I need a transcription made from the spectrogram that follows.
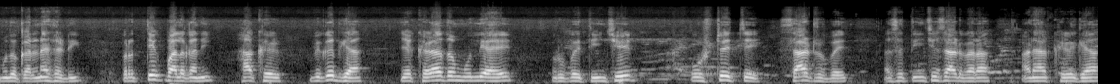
मुलं करण्यासाठी प्रत्येक पालकांनी हा खेळ विकत घ्या. या खेळाचं मूल्य आहे रुपये तीनशे पोस्टेजचे साठ रुपये. असं तीनशे साठ भरा आणि हा खेळ घ्या.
